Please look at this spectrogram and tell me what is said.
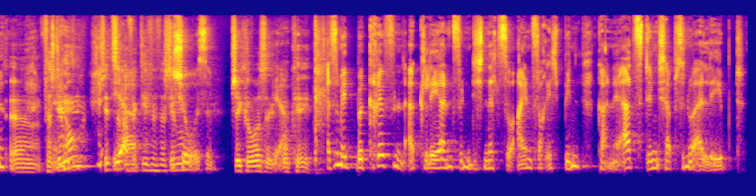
Gell? Äh, Verstimmung? Schizoaffektive Ja, Verstimmung? Psychose. Psychose, Ja. okay. Also mit Begriffen erklären finde ich nicht so einfach. Ich bin keine Ärztin, ich habe es nur erlebt.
